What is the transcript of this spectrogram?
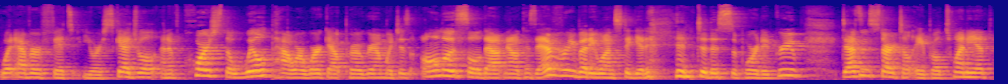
whatever fits your schedule. And of course, the Willpower Workout Program, which is almost sold out now because everybody wants to get into this supported group, doesn't start till April 20th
